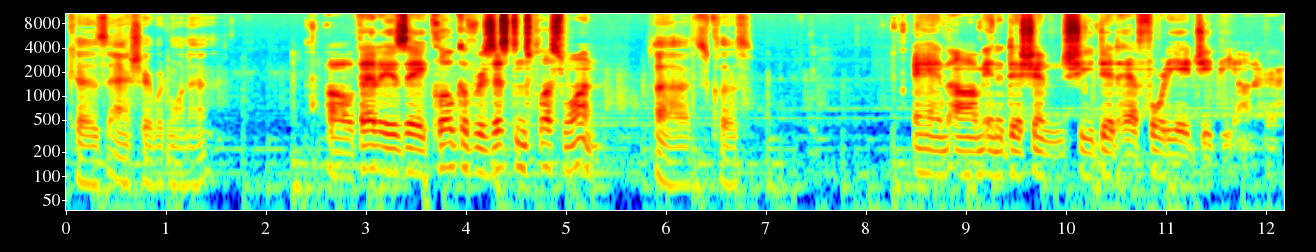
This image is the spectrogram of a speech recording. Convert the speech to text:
Because Asher would want it. Oh, that is a Cloak of Resistance plus one. Ah, it's close. And um, in addition, she did have 48 GP on her.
